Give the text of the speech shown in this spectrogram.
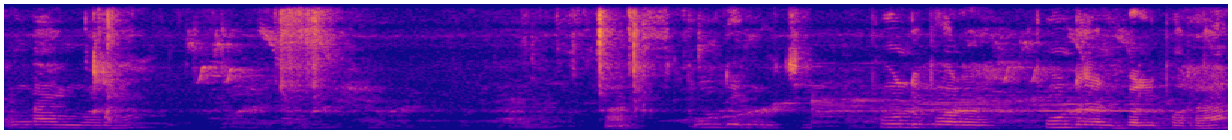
வெங்காயம் போடுறேன் பூண்டு பூண்டு போடுறேன் பூண்டு ரெண்டு பல் போடுறேன்.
